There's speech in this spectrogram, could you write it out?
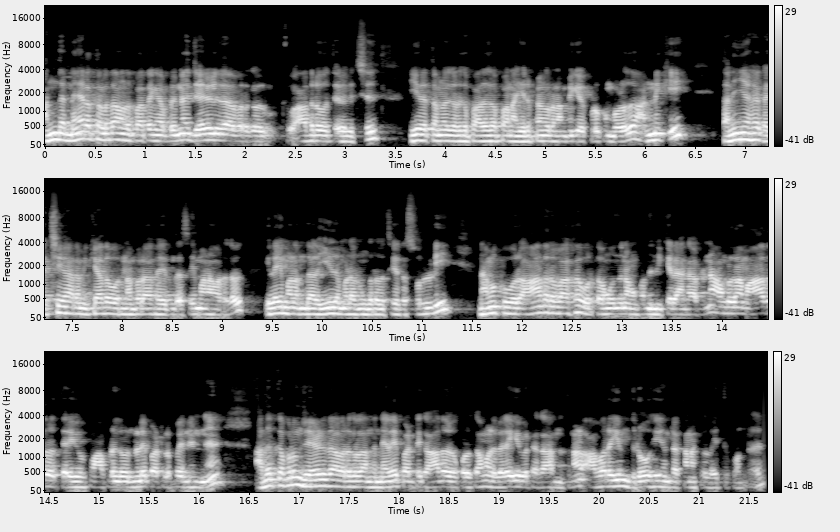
அந்த நேரத்துல தான் வந்து பாத்தீங்க அப்படின்னா ஜெயலலிதா அவர்களுக்கு ஆதரவு தெரிவிச்சு ஈழத்தமிழர்களுக்கு பாதுகாப்பாக நான் இருப்பேங்கிற நம்பிக்கை கொடுக்கும் பொழுது அன்னைக்கு தனியாக கட்சி ஆரம்பிக்காத ஒரு நபராக இருந்த சீமான் அவர்கள் இலை மலர்ந்தால் ஈழ மலம்ங்கிற விஷயத்தை சொல்லி நமக்கு ஒரு ஆதரவாக ஒருத்தவங்க வந்து நமக்கு வந்து நிற்கிறாங்க அப்படின்னா அவங்களுக்கு நம்ம ஆதரவு தெரிவிப்போம் அப்படிங்கிற ஒரு நிலைப்பாட்டில் போய் நின்று அதுக்கப்புறம் ஜெயலலிதா அவர்கள் அந்த நிலைப்பாட்டுக்கு ஆதரவு கொடுக்காமல் விலகிவிட்ட காரணத்தினால் அவரையும் துரோகி என்ற கணக்கில் வைத்துக்கொண்டு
